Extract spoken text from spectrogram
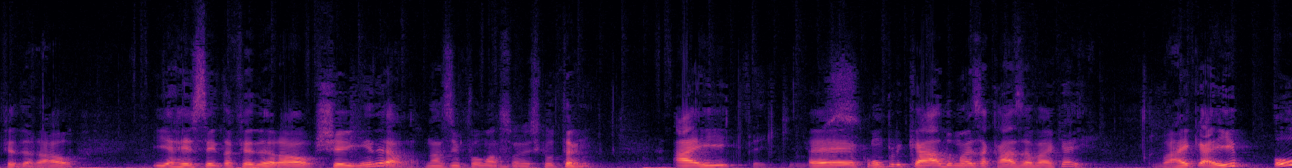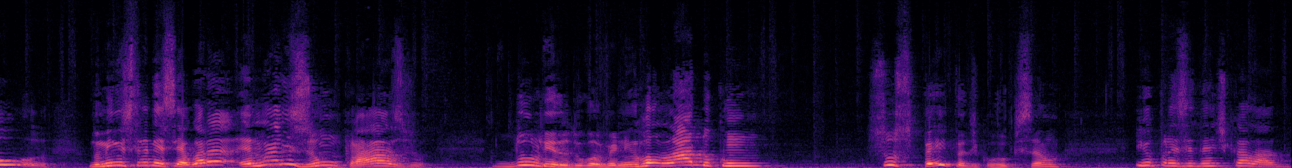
Federal e a Receita Federal cheguem nela, nas informações que eu tenho. Aí é complicado, mas a casa vai cair. Vai cair, ou no mínimo estremecer. Agora é mais um caso do líder do governo enrolado com suspeita de corrupção e o presidente calado.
